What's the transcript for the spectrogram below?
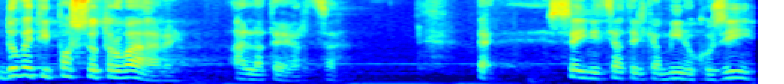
Dove ti posso trovare alla terza? Se iniziate il cammino così,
